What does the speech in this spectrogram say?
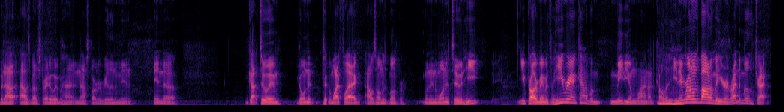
But I, I was about to straight away behind, and I started reeling them in, and uh, got to him, going in, took the white flag. I was on his bumper, went into one and two, and he. You probably remember this, but he ran kind of a medium line, I'd call it. He didn't run on the bottom, but he ran right in the middle of the track.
